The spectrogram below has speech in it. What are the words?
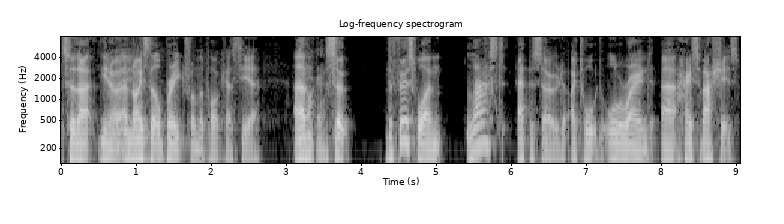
so that you know a nice little break from the podcast here. Um, Shocking. so the first one, last episode, I talked all around uh, House of Ashes,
